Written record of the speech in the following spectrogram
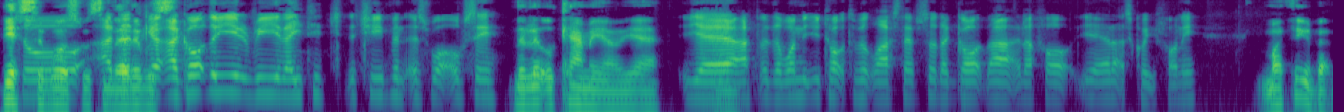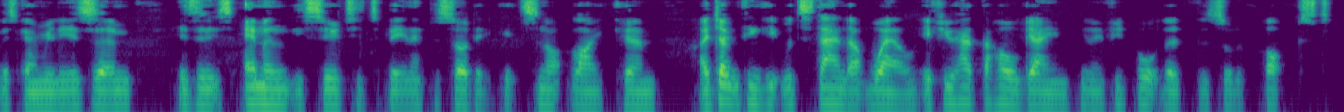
Yes, so there was, wasn't I there? was get, I got the reunited achievement, is what I'll say. the little cameo, yeah. Yeah, I- the one that you talked about last episode, I got that, and I thought, yeah, that's quite funny. My thing about this game really is um, is that it's eminently suited to being episodic. It's not like um, I don't think it would stand up well if you had the whole game. You know, if you bought the, the sort of boxed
